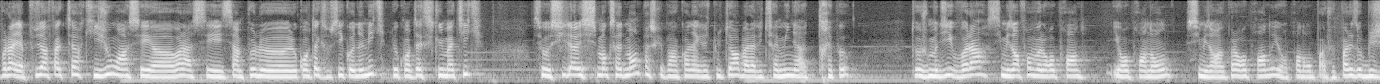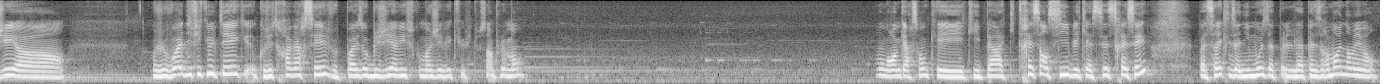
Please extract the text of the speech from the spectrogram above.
Voilà, il y a plusieurs facteurs qui jouent. hein. C'est euh, voilà, c'est un peu le, contexte aussi économique, le contexte climatique. C'est aussi l'investissement que ça demande, parce que ben, quand on est agriculteur, ben, la vie de famille, a très peu. Donc je me dis, voilà, si mes enfants veulent reprendre, ils reprendront. Si mes enfants ne veulent pas le reprendre, ils reprendront pas. Je ne veux pas les obliger à... Je vois la difficulté que j'ai traversée, je ne veux pas les obliger à vivre ce que moi j'ai vécu, tout simplement. Mon grand garçon qui est, qui est hyper- qui est très sensible et qui est assez stressé, bah, c'est vrai que les animaux l'apaisent vraiment énormément.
